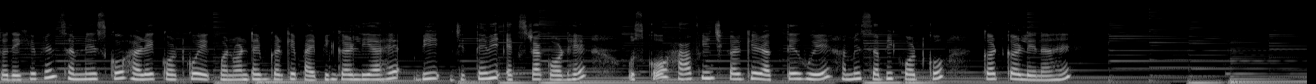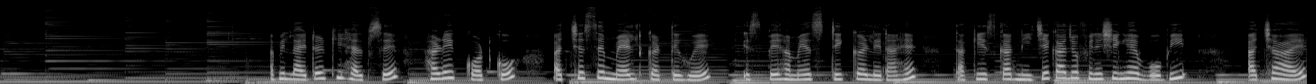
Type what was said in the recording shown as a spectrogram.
तो देखिए फ्रेंड्स हमने इसको हर एक कॉर्ड को एक वन वन टाइम करके पाइपिंग कर लिया है। अभी जितने भी एक्स्ट्रा कॉर्ड है, उसको हाफ़ इंच करके रखते हुए हमें सभी कॉर्ड को कट कर लेना है। अभी लाइटर की हेल्प से हर एक कॉर्ड को अच्छे से मेल्ट करते हुए इस पर हमें स्टिक कर लेना है, ताकि इसका नीचे का जो फिनिशिंग है, वो भी अच्छा आए।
